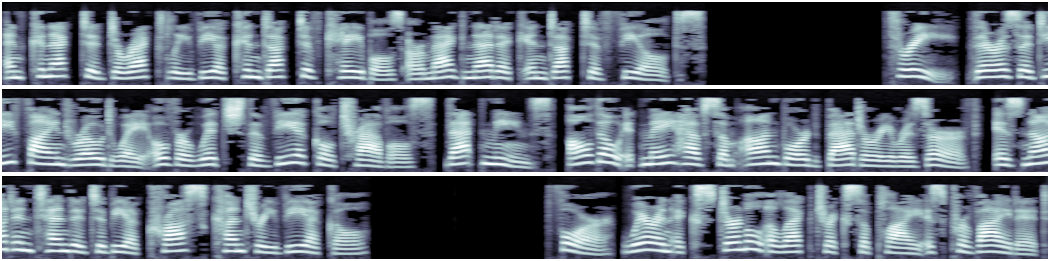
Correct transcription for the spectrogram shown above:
and connected directly via conductive cables or magnetic inductive fields. 3. There is a defined roadway over which the vehicle travels that means, although it may have some onboard battery reserve, is not intended to be a cross-country vehicle, 4 where an external electric supply is provided,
